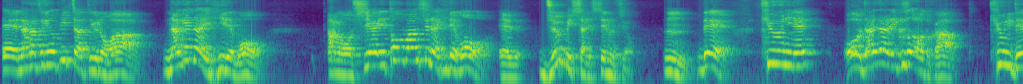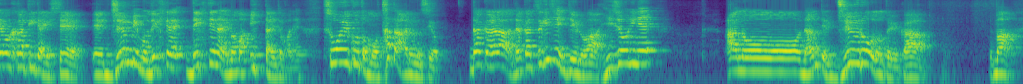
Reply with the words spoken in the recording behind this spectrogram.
えー、中継ぎのピッチャーっていうのは、投げない日でも、あの、試合で登板してない日でも、えー、準備したりしてるんですよ。うん。で、急にね、お誰々行くぞとか、急に電話かかってきたりして、えー、準備もできて、できてないまま行ったりとかね、そういうことも多々あるんですよ。だから、中継ぎ陣っていうのは非常にね、あのー、なんていう、重労働というか、まあ、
